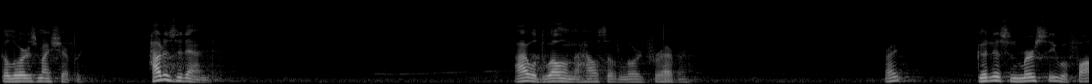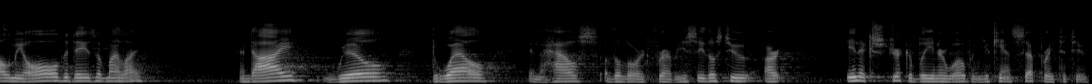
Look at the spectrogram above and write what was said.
The Lord is my shepherd. How does it end? I will dwell in the house of the Lord forever right? Goodness and mercy will follow me all the days of my life, and I will dwell in the house of the Lord forever. You see, those two are inextricably interwoven. You can't separate the two.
